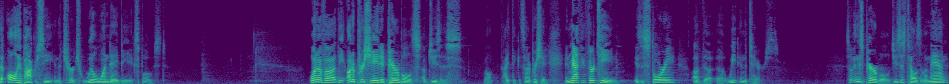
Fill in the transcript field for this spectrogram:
that all hypocrisy in the church will one day be exposed. One of uh, the unappreciated parables of Jesus, well, I think it's unappreciated, in Matthew 13 is the story of the uh, wheat and the tares. So, in this parable, Jesus tells of a man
